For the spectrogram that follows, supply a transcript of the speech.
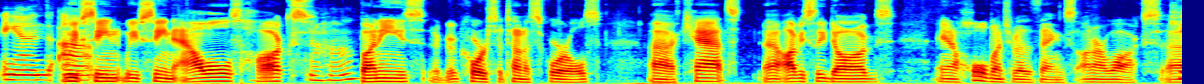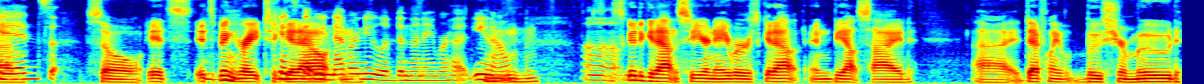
and um, We've seen we've seen owls, hawks, uh huh, bunnies, of course, a ton of squirrels, uh, cats, uh, obviously dogs, and a whole bunch of other things on our walks. Um, kids, So it's it's been Mhm. great to kids get that out. we never and- knew lived in the neighborhood. You know, Mhm. Um, it's good to get out and see your neighbors, get out and be outside. Uh, it definitely boosts your mood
